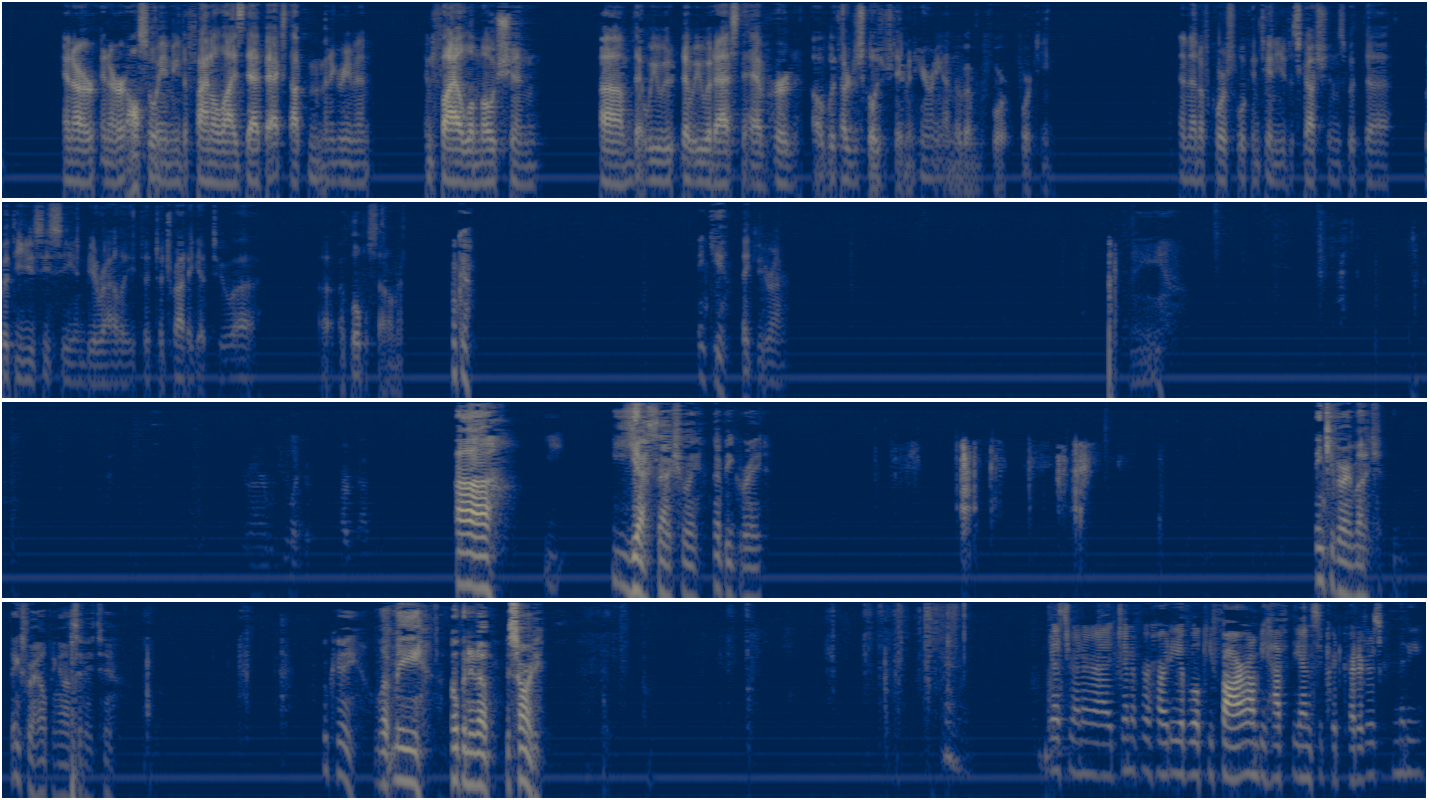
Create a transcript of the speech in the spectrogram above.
and are and are also aiming to finalize that backstop commitment agreement and file a motion um, that we would that we would ask to have heard uh, with our disclosure statement hearing on November 14th. And then, of course, we'll continue discussions with the with the UCC and B. Riley to, to try to get to a, a global settlement. Okay. Thank you. Thank you, Your Honor. Uh, yes, actually, that'd be great. Thank you very much. Thanks for helping out today too. Okay, let me open it up. Ms. Hardy. Yes, Your Honor. Uh, Jennifer Hardy of Willkie Farr on behalf of the Unsecured Creditors Committee.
